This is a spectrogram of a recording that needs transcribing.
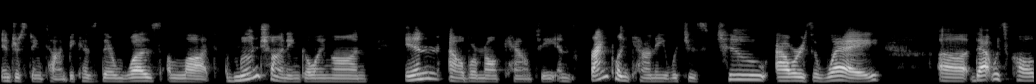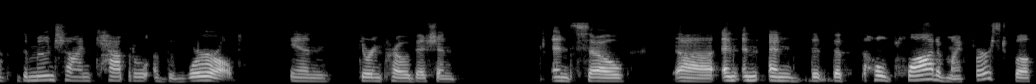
interesting time because there was a lot of moonshining going on in Albemarle County and Franklin County, which is two hours away. Uh, that was called the moonshine capital of the world in during Prohibition, and so uh, and and and the the whole plot of my first book,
